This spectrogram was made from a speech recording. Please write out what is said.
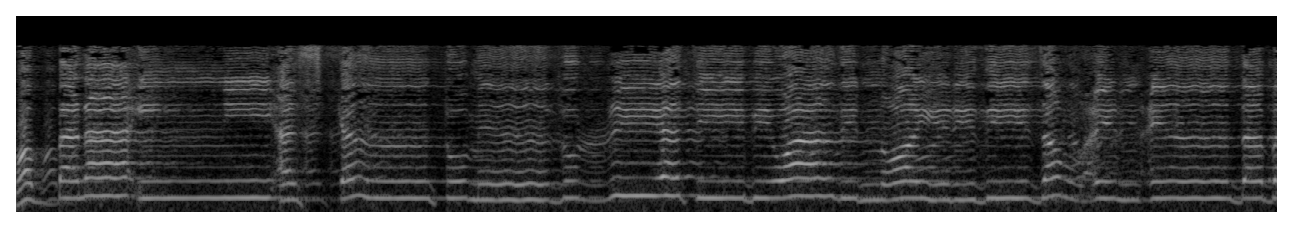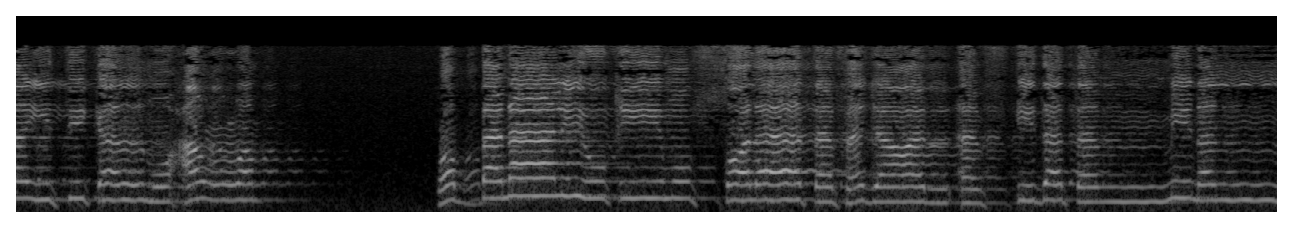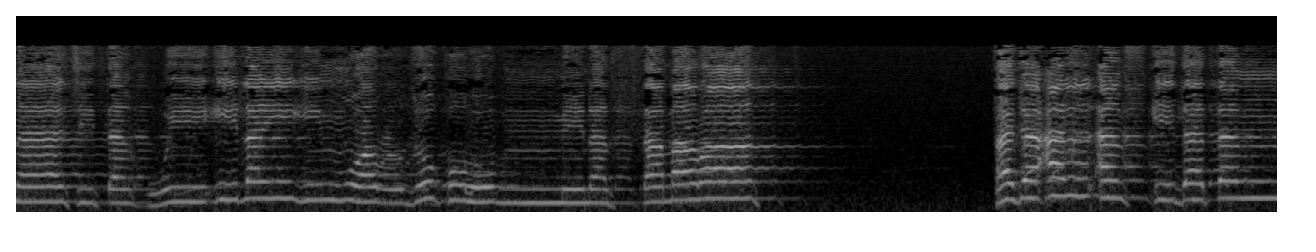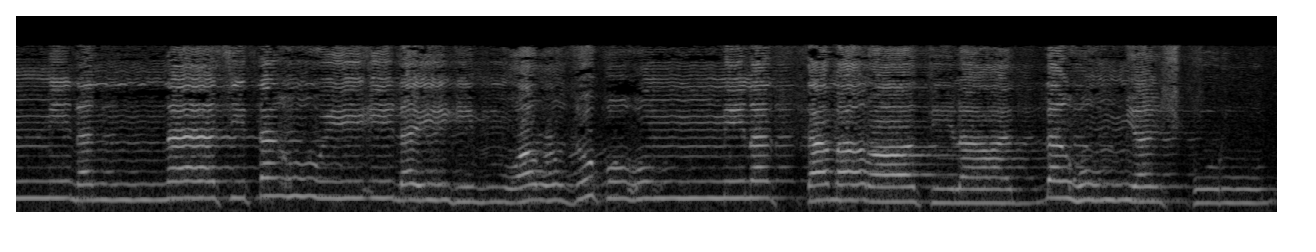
ربنا إني أسكنت من ذريتي بواد غير ذي زرع عند بيتك المحرم. ربنا ليقيموا الصلاة فاجعل أفئدة من الناس تهوي إليهم وارزقهم من الثمرات. فاجعل أفئدة من الناس تهوي إليهم وارزقهم من الثمرات لعلهم يشكرون.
